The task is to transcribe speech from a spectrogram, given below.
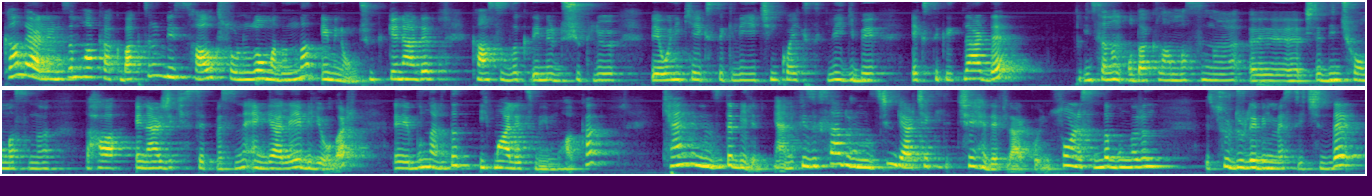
Kan değerlerinize muhakkak baktırın bir sağlık sorunuz olmadığından emin olun. Çünkü genelde kansızlık, demir düşüklüğü, B12 eksikliği, çinko eksikliği gibi eksiklikler de insanın odaklanmasını, e, işte dinç olmasını, daha enerjik hissetmesini engelleyebiliyorlar. E, bunları da ihmal etmeyin muhakkak. Kendinizi de bilin. Yani fiziksel durumunuz için gerçekçi hedefler koyun. Sonrasında bunların sürdürülebilmesi için de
